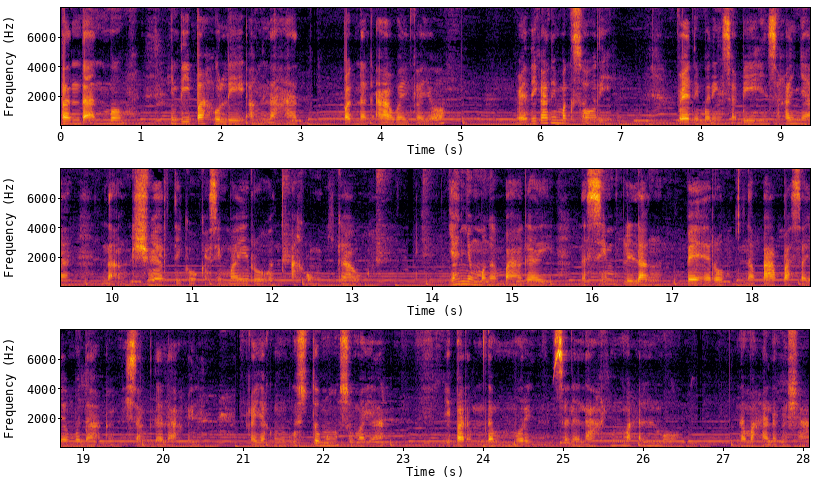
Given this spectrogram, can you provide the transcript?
Tandaan mo, hindi pa huli ang lahat. Pag nag-away kayo, pwede ka rin mag-sorry. Pwede mo ring sabihin sa kanya na ang swerte ko kasi mayroon akong ikaw. Yan yung mga bagay na simple lang pero napapasaya mo na ang isang lalaki. Kaya kung gusto mong sumaya, iparamdam mo rin sa lalaking mahal mo na mahalaga siya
